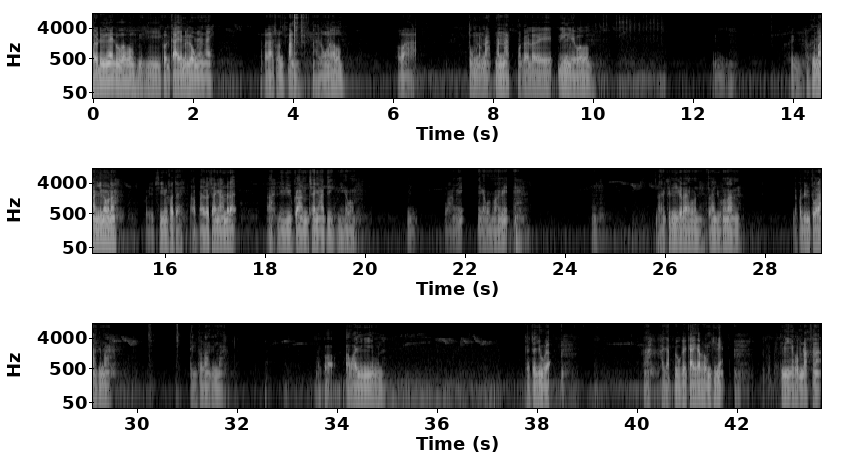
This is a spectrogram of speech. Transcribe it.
ดี๋ยวดึงให้ดูครับผม วิธีกลไกมันลงยังไง เวลาชนปั้งอะลงแล้วครับผม เพราะว่า ตุ่มน้ำหนักมันหนัก มันก็เลยวิ่งเร็วครับผมขึ้นเอาขึ้นมาอย่างนี้นะนะเอฟซีไม่เข้าใจ เอาไปแล้วใช้งานไม่ได้ อะรีวิวการใช้งานจริงนี่ครับผมนี่วางนี้นี่ครับผมวางนี้ดันขึ้นนี้ก็ได้ครับผมนี่ตั้งอยู่ข้างล่างนี่แล้วก็ดึงตัวล่างขึ้นมา ดึงตัวล่างขึ้นมา แล้วก็เอาไว้อย่างนี้ครับผมก็จะอยู่แล้วอะขยับดูไกลๆครับผมทีเนี้ยนี่ครับผมลักษณะ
